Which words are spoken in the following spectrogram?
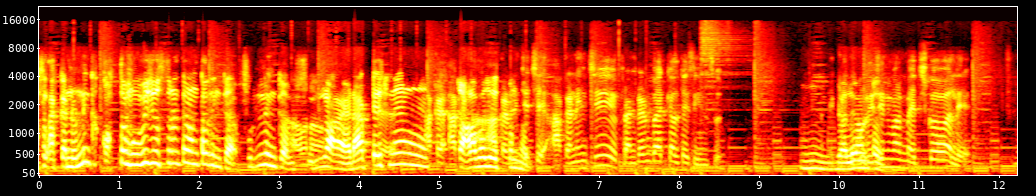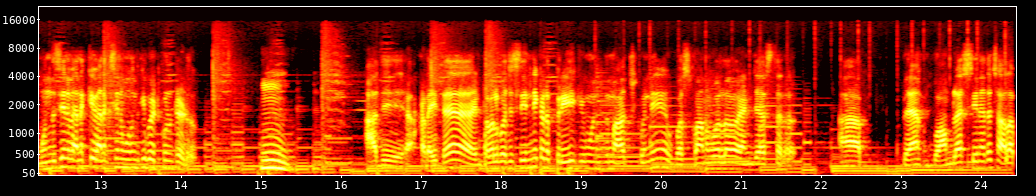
అసలు అక్కడ నుండి ఇంకా కొత్త మూవీ చూస్తుంటే ఉంటది ఇంకా. ఫుల్ ఇంకా ఫుల్ అడాప్టేషన్ చాలా బాగా చూస్తున్నారు అక్కడ నుంచి ఫ్రంట్ అండ్ బ్యాక్ వెళ్తాయి సీన్స్. మనం మెచ్చుకోవాలి. ముందు సీన్ వెనక్కి వెనక్కి సీన్ ముందుకి పెట్టుకుంటాడు. అది అక్కడైతే ఇంటర్వెల్ వచ్చే సీన్ ఇక్కడ ప్రీకి ముందు మార్చుకుని బస్ పానవాలో ఎండ్ చేస్తారు. ఆ బాంబ్ బ్లాస్ట్ సీన్ అయితే చాలా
